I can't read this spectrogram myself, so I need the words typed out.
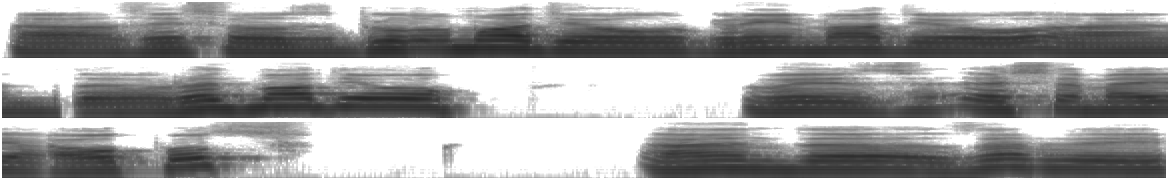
Uh, this was blue module, green module, and red module with SMA outputs. And then we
